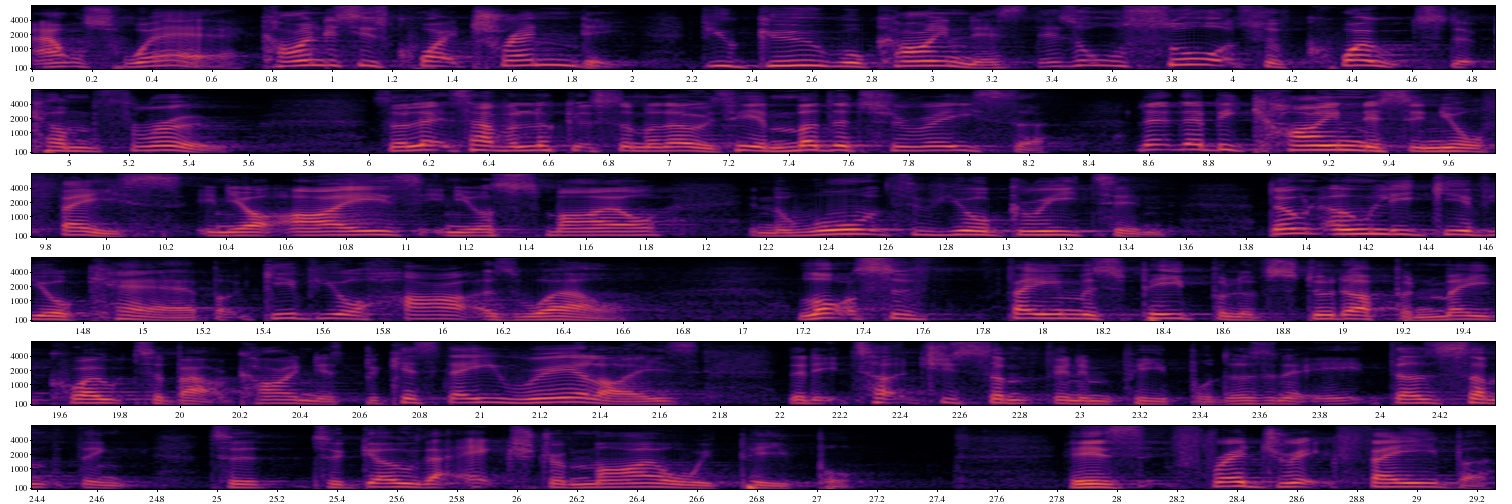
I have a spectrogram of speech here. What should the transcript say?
elsewhere. Kindness is quite trendy. If you Google kindness, there's all sorts of quotes that come through. So let's have a look at some of those. Here, Mother Teresa. Let there be kindness in your face, in your eyes, in your smile, in the warmth of your greeting. Don't only give your care, but give your heart as well. Lots of famous people have stood up and made quotes about kindness because they realize that it touches something in people, doesn't it? It does something to, to go that extra mile with people. Here's Frederick Faber.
